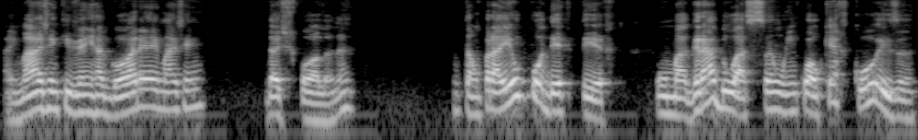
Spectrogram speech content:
a imagem que vem agora é a imagem da escola, né? Então, para eu poder ter uma graduação em qualquer coisa,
